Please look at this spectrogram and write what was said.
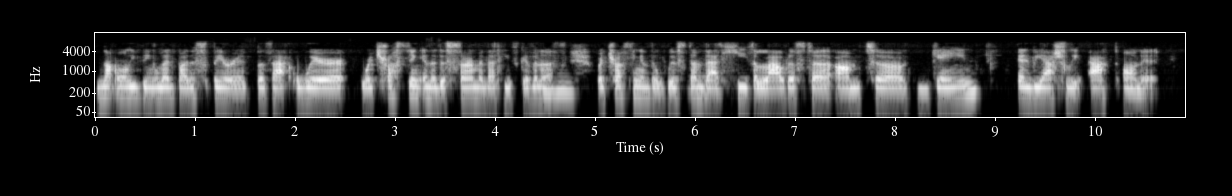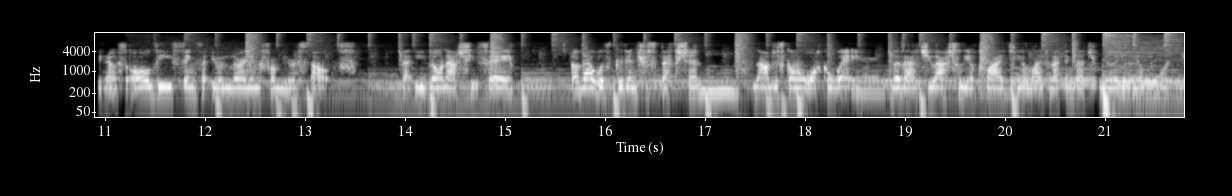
not only being led by the Spirit, but that we're we're trusting in the discernment that He's given us, mm-hmm. we're trusting in the wisdom that He's allowed us to um to gain, and we actually act on it. You know, so all these things that you're learning from yourself that you don't actually say, oh, that was good introspection. Mm-hmm. Now I'm just going to walk away, but that you actually apply to your life. And I think that's really, really important.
